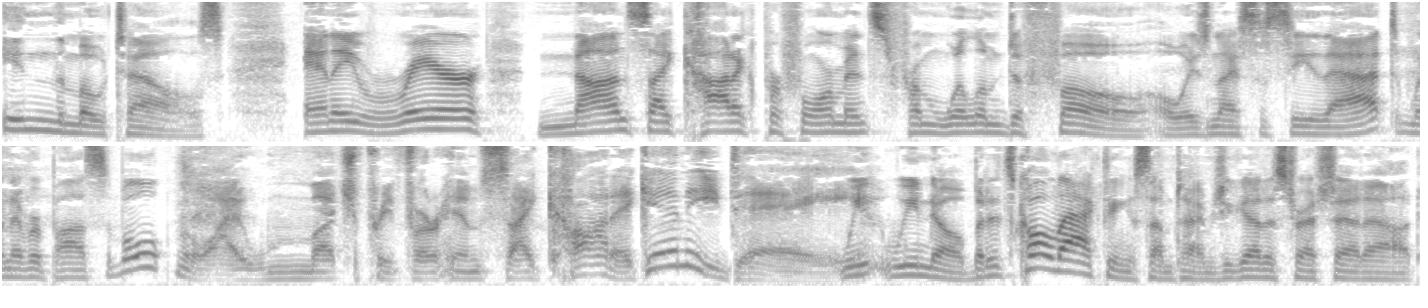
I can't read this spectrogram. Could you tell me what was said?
in the motels, and a rare non-psychotic performance from Willem Dafoe. Always nice to see that whenever possible. Oh, I much prefer him psychotic any day. We we know, but it's called acting. Sometimes you got to stretch that out.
